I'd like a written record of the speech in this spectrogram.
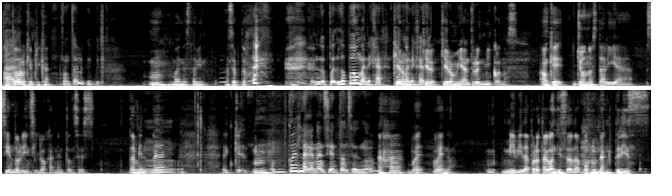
¿Con Ah, todo lo que implica? Con todo lo que implica. Mm, bueno, está bien, acepto. Lo, pu- lo puedo manejar. Puedo Quiero, manejar. quiero, quiero mi antro en Mykonos. Aunque yo no estaría siendo Lindsay Lohan, entonces también... eh, eh, que- mm, ¿Cuál es la ganancia entonces, no? ajá, bue- bueno, mi vida protagonizada por una actriz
